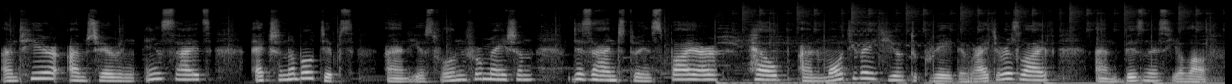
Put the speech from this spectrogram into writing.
and here I'm sharing insights, actionable tips, and useful information designed to inspire, help, and motivate you to create the writer's life and business you love.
